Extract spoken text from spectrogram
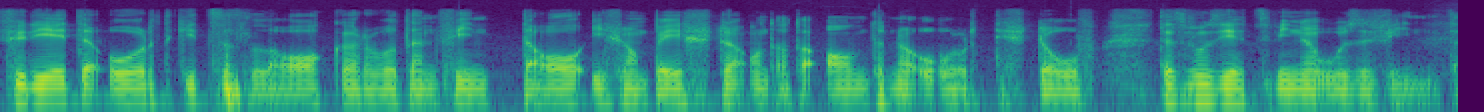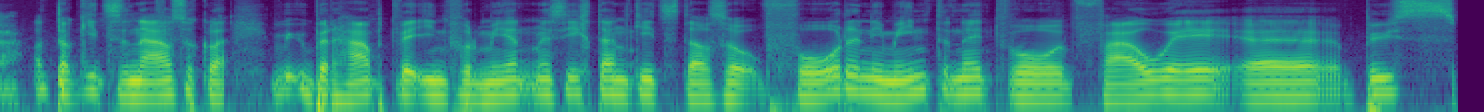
für jeden Ort gibt es ein Lager, wo dann findet, da ist am besten und an der anderen Ort ist doof. Das muss ich jetzt wieder herausfinden. Da gibt es dann auch so, überhaupt, wie informiert man sich dann? Gibt es da so Foren im Internet, wo VW-Busse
